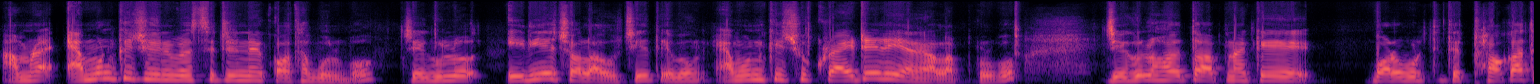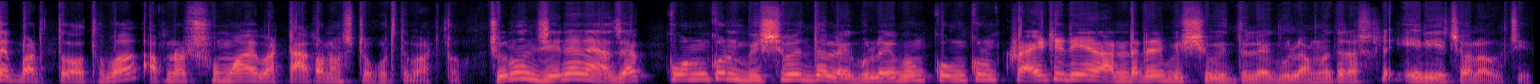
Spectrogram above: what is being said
আমরা এমন কিছু ইউনিভার্সিটি নিয়ে কথা বলব যেগুলো এড়িয়ে চলা উচিত এবং এমন কিছু ক্রাইটেরিয়া আলাপ করব যেগুলো হয়তো আপনাকে পরবর্তীতে ঠকাতে পারতো অথবা আপনার সময় বা টাকা নষ্ট করতে পারতো। চলুন জেনে নেওয়া যাক কোন কোন বিশ্ববিদ্যালয়গুলো এবং কোন কোন ক্রাইটেরিয়ার আন্ডারের বিশ্ববিদ্যালয়গুলো আমাদের আসলে এড়িয়ে চলা উচিত।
